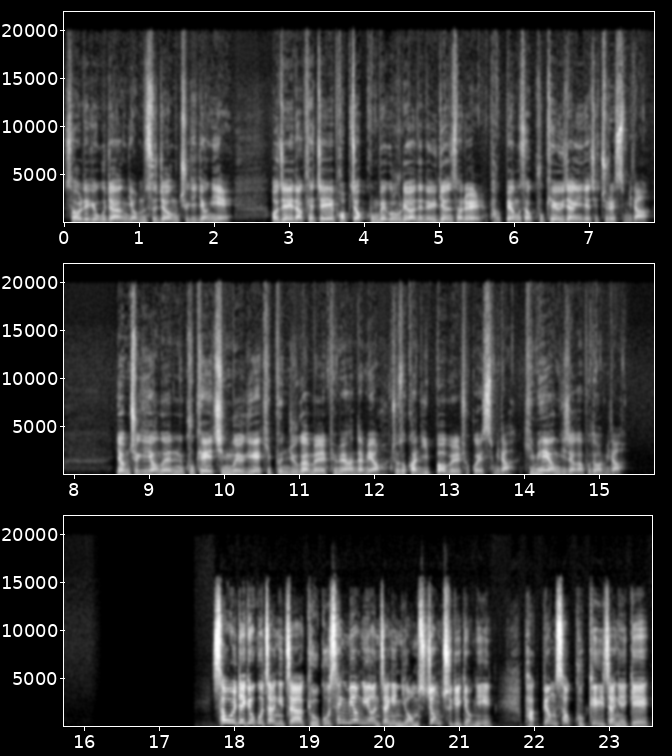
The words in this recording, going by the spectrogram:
서울대교구장 염수정 추기경이 어제 낙태죄의 법적 공백을 우려하는 의견서를 박병석 국회의장에게 제출했습니다. 염 추기경은 국회의 직무유기에 깊은 유감을 표명한다며 조속한 입법을 촉구했습니다. 김혜영 기자가 보도합니다. 서울대 교구장이자 교구 생명위원장인 염수정 추기경이 박병석 국회의장에게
